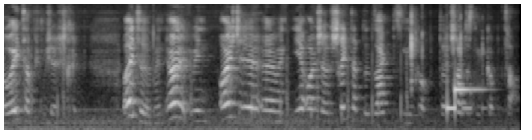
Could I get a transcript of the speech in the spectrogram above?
Leute, habe ich mich erschreckt. Leute, wenn ihr, wenn euch, äh, wenn ihr euch erschreckt habt, dann sagt es in die Kommentare, schreibt es in die Kommentare.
